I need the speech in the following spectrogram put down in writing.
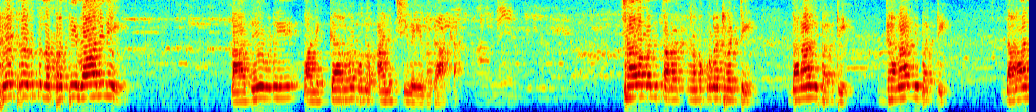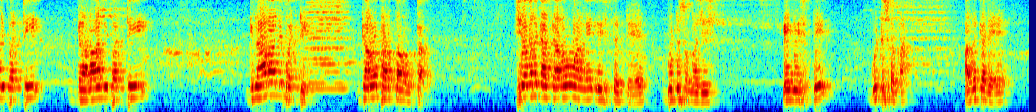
పేట్రెగుతున్న ప్రతి వారిని నా దేవుడే వాని గర్వమును అణిచివేయును గాక చాలా మంది తమ నమ్ముకున్నటువంటి ధనాన్ని బట్టి ఘనాన్ని బట్టి ధనాన్ని బట్టి ఘనాన్ని బట్టి జ్ఞానాన్ని బట్టి గర్వపడతా ఉంటారు. చివరికి ఆ గర్వం వాళ్ళని ఏం చేసిందంటే గుడ్డు సున్నా చేసింది. ఏం చేసింది? గుడ్డు సున్నా. అందుకనే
